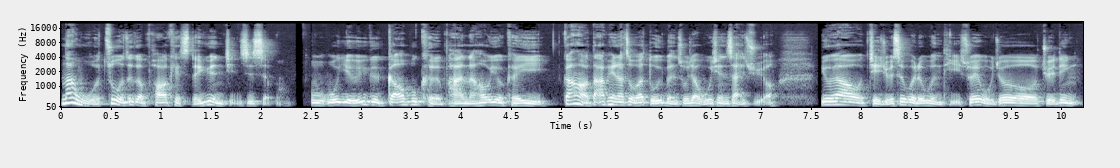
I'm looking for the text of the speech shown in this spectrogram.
那我做这个 podcast 的愿景是什么？我我有一个高不可攀，然后又可以刚好搭配那时候我要读一本书叫《无限赛局》哦，又要解决社会的问题，所以我就决定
